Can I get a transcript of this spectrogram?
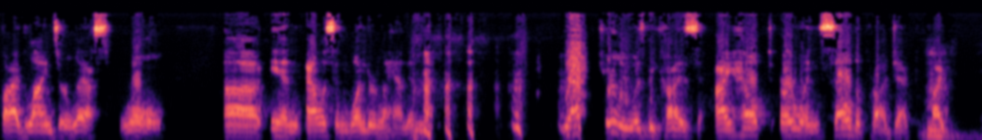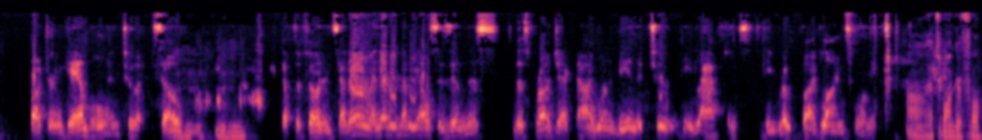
five lines or less role uh, in Alice in Wonderland, and that, truly was because I helped Irwin sell the project mm-hmm. by Procter and Gamble into it. So mm-hmm. Mm-hmm. I picked up the phone and said, "Irwin, everybody else is in this this project. I want to be in it too." He laughed and he wrote five lines for me. Oh, that's wonderful.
